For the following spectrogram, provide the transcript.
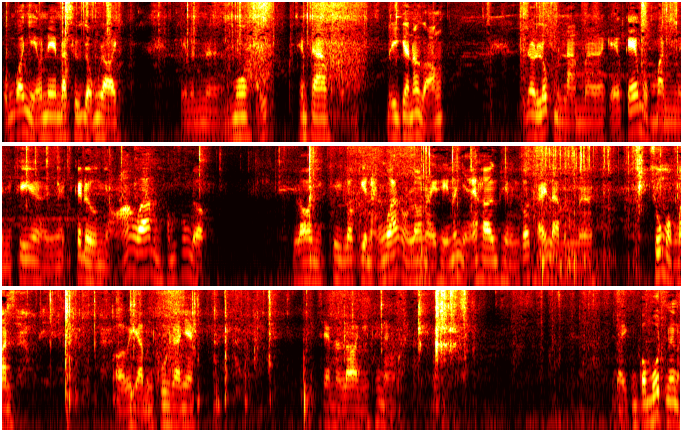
Cũng có nhiều anh em đã sử dụng rồi. Thì mình à, mua thử xem sao. Đi cho nó gọn. Đôi lúc mình làm à, kẹo kéo một mình nhiều khi à, cái đường nhỏ quá mình không xuống được. Lo nhiều khi lo kia nặng quá, còn lo này thì nó nhẹ hơn thì mình có thể là mình xuống một mình. Rồi bây giờ mình khui ra nha. Xem là lo như thế nào. Đây cũng có mút nữa nè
